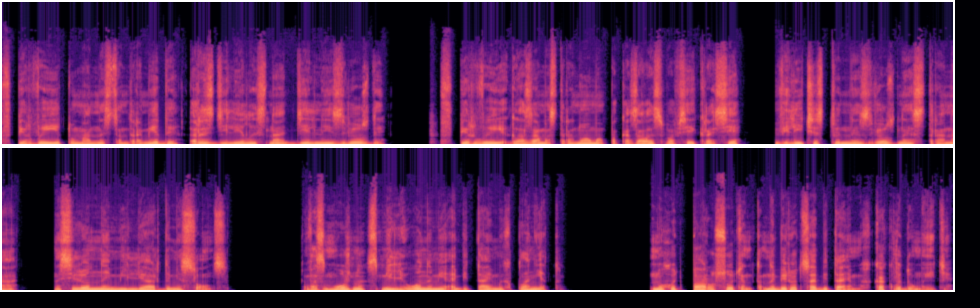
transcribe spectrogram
впервые туманность Андромеды разделилась на отдельные звезды. Впервые глазам астронома показалась во всей красе величественная звездная страна, населенная миллиардами солнц. Возможно, с миллионами обитаемых планет. Но хоть пару сотен-то наберется обитаемых, как вы думаете?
